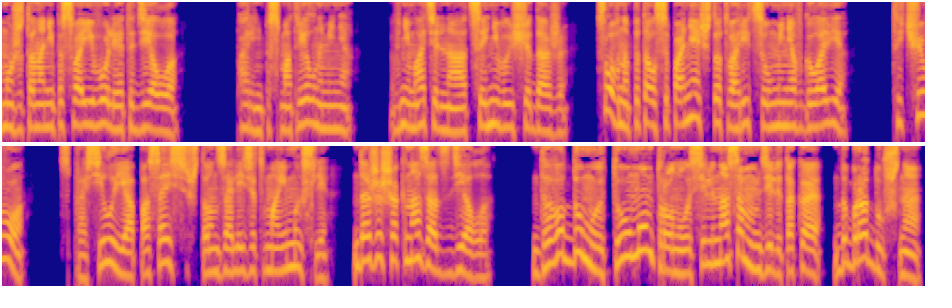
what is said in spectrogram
Может, она не по своей воле это делала». Парень посмотрел на меня, внимательно, оценивающе даже, словно пытался понять, что творится у меня в голове. «Ты чего?» — спросила я, опасаясь, что он залезет в мои мысли. Даже шаг назад сделала. «Да вот думаю, ты умом тронулась или на самом деле такая добродушная?»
